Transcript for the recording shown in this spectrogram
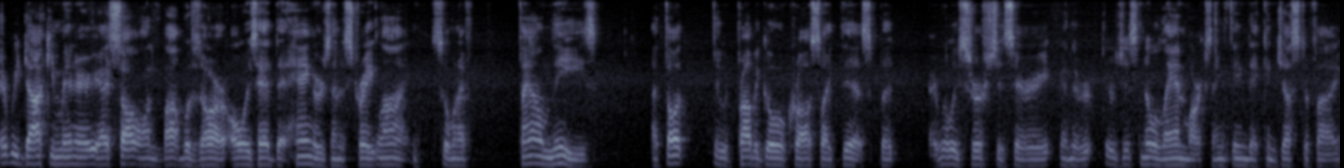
Every documentary I saw on Bob Lazar always had the hangars in a straight line. So when I found these, I thought they would probably go across like this, but I really searched this area and there, there's just no landmarks, anything that can justify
